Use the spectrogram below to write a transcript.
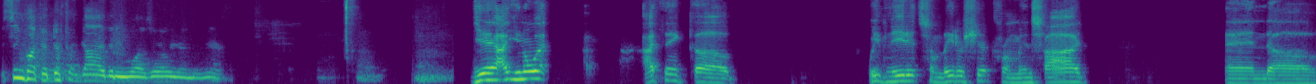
he seems like a different guy than he was earlier in the year. Yeah, you know what? I think uh, we've needed some leadership from inside, and uh,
